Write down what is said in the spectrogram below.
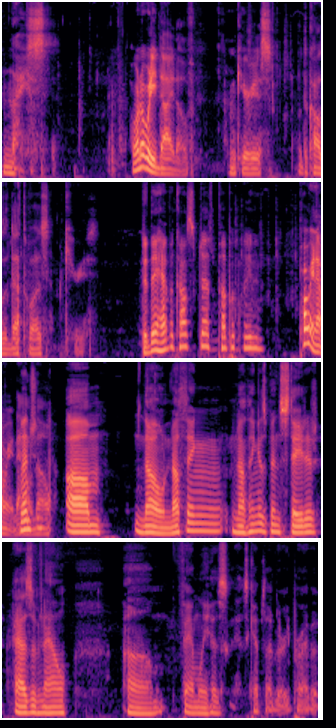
Nice. I wonder what he died of. I'm curious what the cause of death was. I'm curious. Did they have a cause of death publicly? Probably not right now. Mentioned? No. Um, no, nothing. Nothing has been stated as of now. Um, family has has kept that very private.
